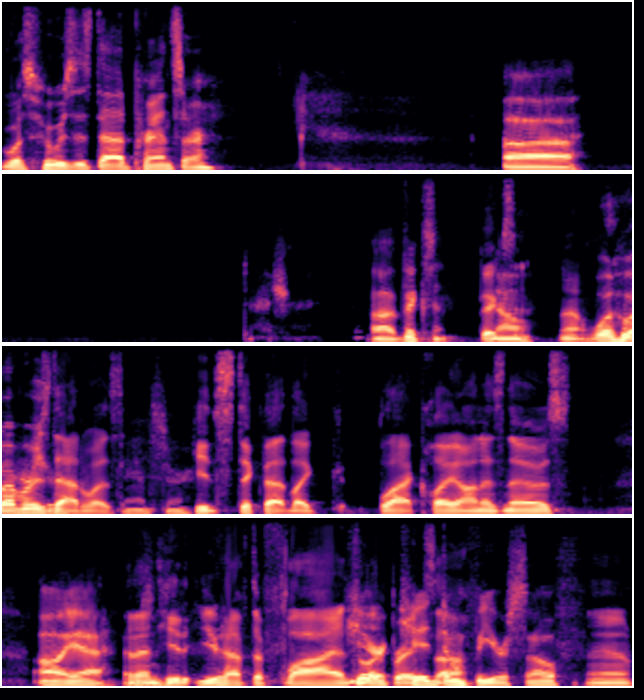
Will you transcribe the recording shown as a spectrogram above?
Was who was his dad? Prancer. Uh Dasher. Uh Vixen. Vixen. No. No. Well, whoever his Dasher, dad was. Dancer. He'd stick that like black clay on his nose, Oh yeah. and then he'd you'd have to fly until Here, it breaks kid, off. don't be yourself. Yeah.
